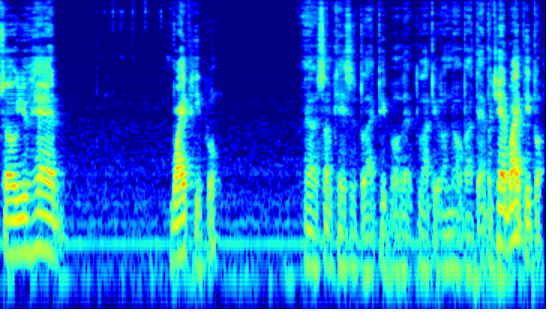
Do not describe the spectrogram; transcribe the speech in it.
So you had white people, uh, in some cases black people, that a lot of people don't know about that, but you had white people,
